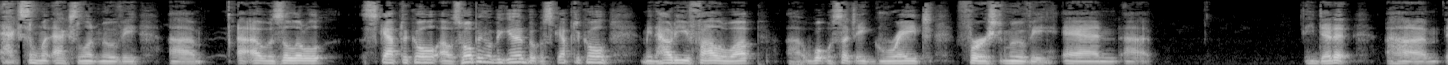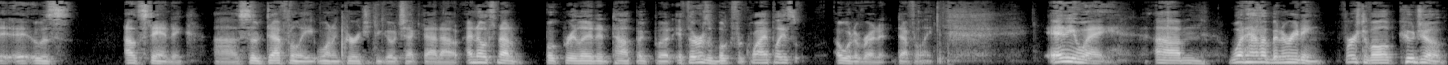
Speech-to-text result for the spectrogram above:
excellent, excellent movie. Uh, I was a little skeptical. I was hoping it would be good, but was skeptical. I mean, how do you follow up uh, what was such a great first movie? And uh, he did it. Um, it. it. was outstanding. Uh, so definitely want to encourage you to go check that out. I know it's not a book related topic, but if there was a book for Quiet Place, I would have read it. Definitely. Anyway, um, what have I been reading? First of all, Cujo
